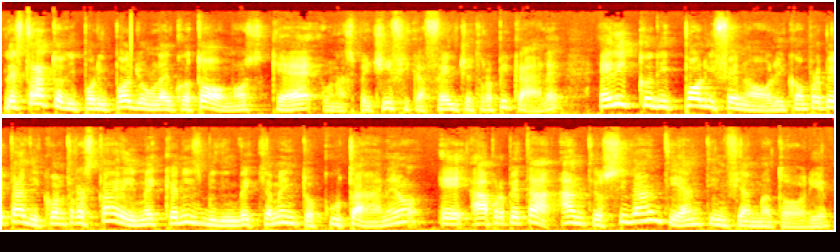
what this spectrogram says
L'estratto di Polypodium leucotomos, che è una specifica felce tropicale, è ricco di polifenoli con proprietà di contrastare i meccanismi di invecchiamento cutaneo e ha proprietà antiossidanti e antinfiammatorie.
